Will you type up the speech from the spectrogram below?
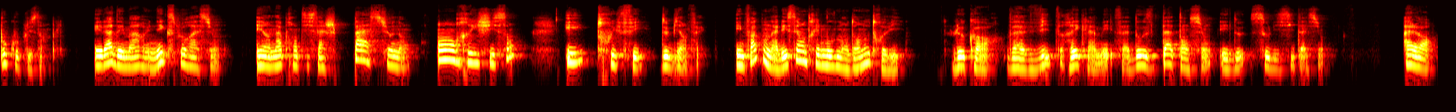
beaucoup plus simples. Et là démarre une exploration et un apprentissage passionnant, enrichissant et truffé de bienfaits. une fois qu'on a laissé entrer le mouvement dans notre vie, le corps va vite réclamer sa dose d'attention et de sollicitation. Alors,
